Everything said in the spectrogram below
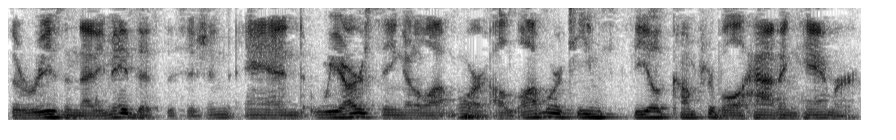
the reason that he made this decision, and we are seeing it a lot more. A lot more teams feel comfortable having hammer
